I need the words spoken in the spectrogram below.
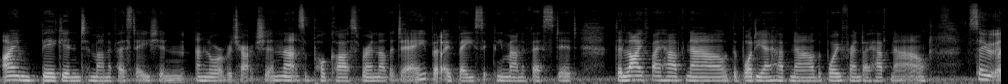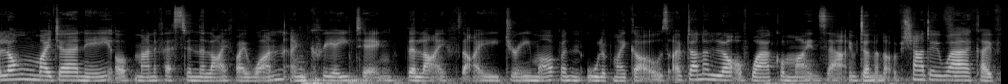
I'm big into manifestation and law of attraction. That's a podcast for another day, but I basically manifested the life I have now, the body I have now, the boyfriend I have now. So, along my journey of manifesting the life I want and creating the life that I dream of and all of my goals, I've done a lot of work on mindset. I've done a lot of shadow work, I've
